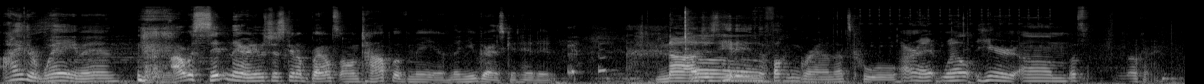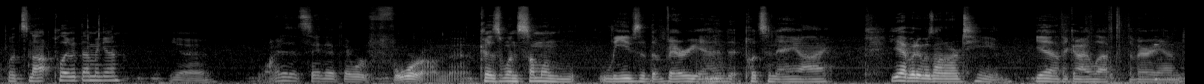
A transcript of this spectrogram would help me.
Either way, man. I was sitting there and he was just gonna bounce on top of me and then you guys could hit it. Nah, just hit it in the Oh. fucking ground. That's cool. All right. Well, here um Let's okay. let's not play with them again Yeah. Why did it say that there were four on that? cuz when someone leaves at the very end, it puts an AI. Yeah, but it was on our team. Yeah, the guy left at the very end.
